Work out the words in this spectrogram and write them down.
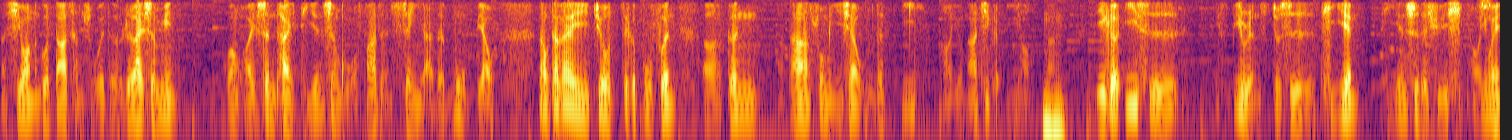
那希望能够达成所谓的热爱生命、关怀生态、体验生活、发展生涯的目标。那我大概就这个部分，呃，跟呃大家说明一下我们的一啊有哪几个一哈。嗯。第一个一是 experience，就是体验体验式的学习哈，因为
